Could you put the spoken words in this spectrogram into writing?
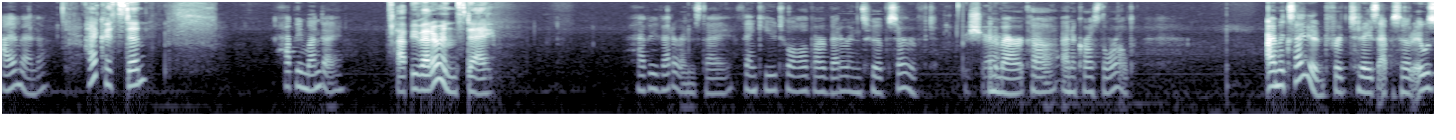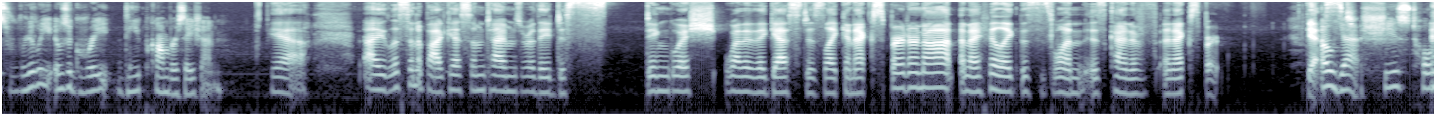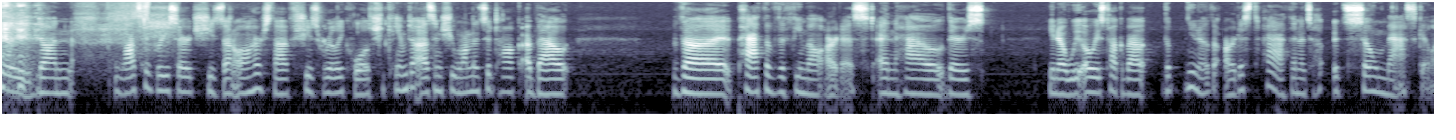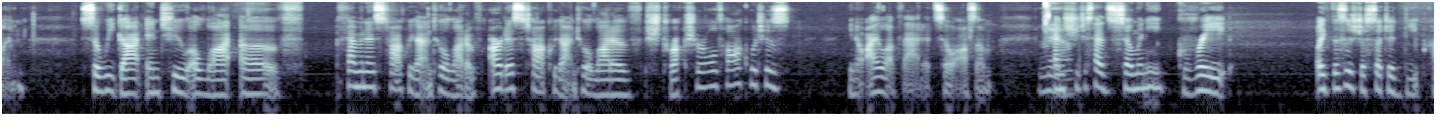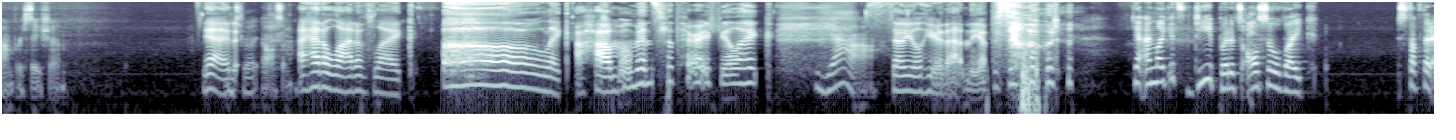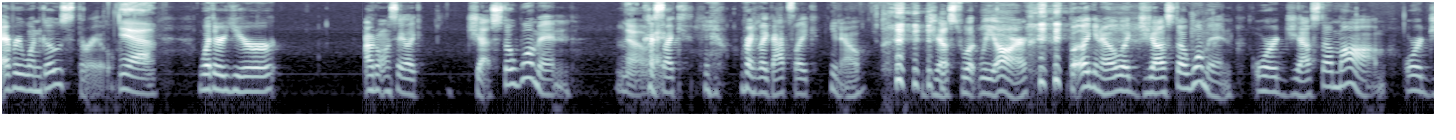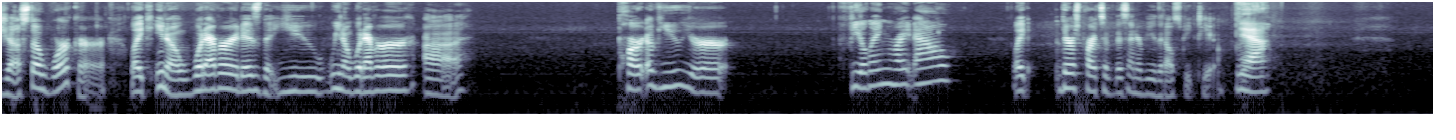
Hi, Amanda. Hi, Kristen. Happy Monday. Happy Veterans Day. Happy Veterans Day. Thank you to all of our veterans who have served For sure. in America and across the world. I'm excited for today's episode. It was really, it was a great, deep conversation. Yeah. I listen to podcasts sometimes where they distinguish whether the guest is like an expert or not. And I feel like this is one is kind of an expert guest. Oh, yeah. She's totally done lots of research. She's done all her stuff. She's really cool. She came to us and she wanted to talk about the path of the female artist and how there's you know we always talk about the you know the artist's path and it's it's so masculine so we got into a lot of feminist talk we got into a lot of artist talk we got into a lot of structural talk which is you know i love that it's so awesome Yeah. and she just had so many great like this is just such a deep conversation Yeah. it- it's really awesome I had a lot of like, oh, like aha moments with her, I feel like. yeah So you'll hear that in the episode. yeah and like it's deep but it's also like stuff that everyone goes through yeah. whether you're i don't want to say like just a woman No. because right. like right like that's like you know just what we are but like you know like just a woman or just a mom or just a worker like you know whatever it is that you you know whatever uh part of you you're feeling right now like there's parts of this interview that I'll speak to you yeah.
